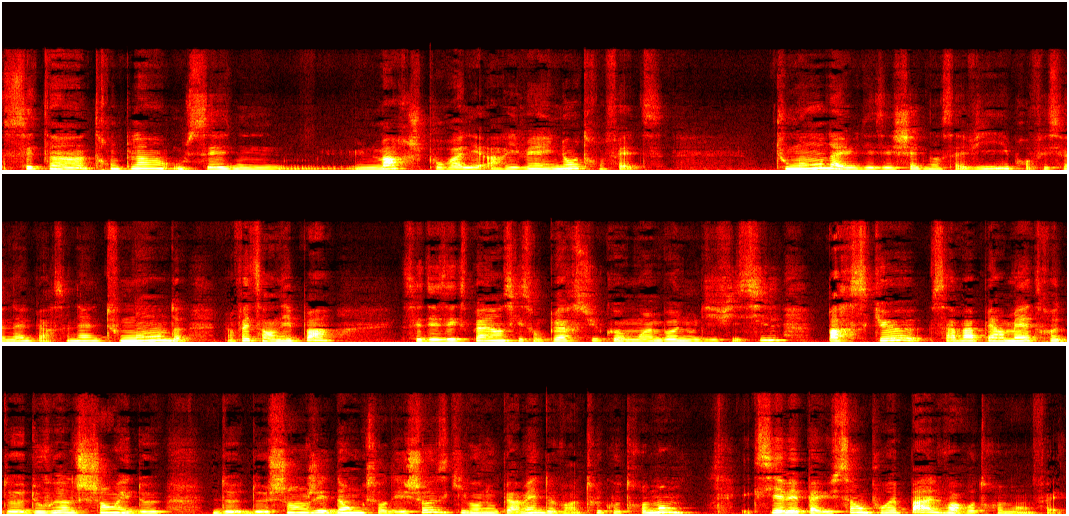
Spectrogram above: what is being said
c'est un tremplin ou c'est une, marche pour aller arriver à une autre en fait. Tout le monde a eu des échecs dans sa vie, professionnelle, personnelle. Tout le monde, mais en fait, ça n'en est pas. C'est des expériences qui sont perçues comme moins bonnes ou difficiles parce que ça va permettre d'ouvrir le champ et de, de, changer d'angle sur des choses qui vont nous permettre de voir le truc autrement. Et que s'il n'y avait pas eu ça, on ne pourrait pas le voir autrement en fait.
